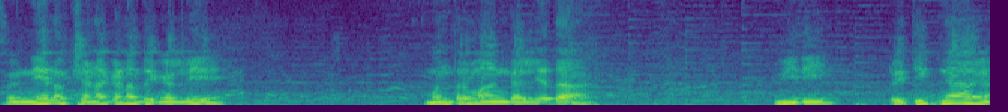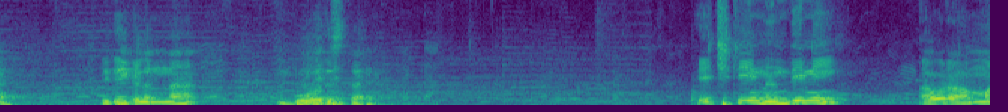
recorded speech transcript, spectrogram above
ಸೊ ಇನ್ನೇನು ಕ್ಷಣಗಣದಲ್ಲಿ ಮಂತ್ರಮಾಂಗಲ್ಯದ ವಿಧಿ, ಪ್ರತಿಜ್ಞಾ ವಿಧಿಗಳನ್ನು ಬೋಧಿಸ್ತಾರೆ. ಎಚ್ ಟಿ ನಂದಿನಿ ಅವರ ಅಮ್ಮ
